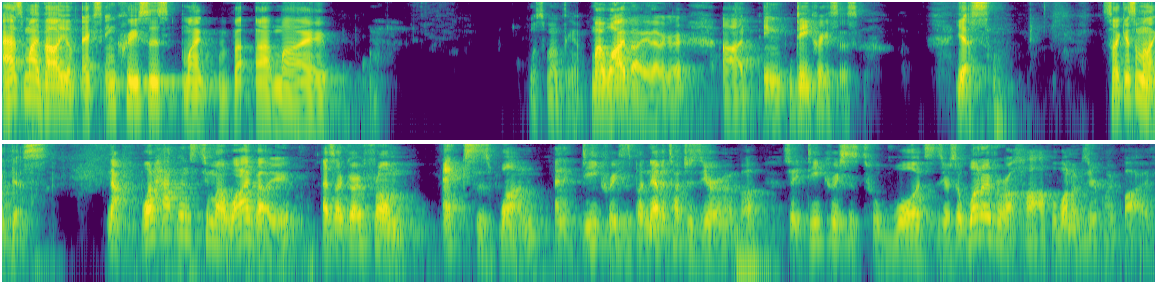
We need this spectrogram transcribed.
as my value of x increases, my, uh, my what's the one thing? My y value, there we go, uh, in, decreases. Yes. So I get something like this. Now, what happens to my y value as I go from x is 1 and it decreases but never touches 0, remember? So it decreases towards 0. So 1 over a half, or 1 over 0.5,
